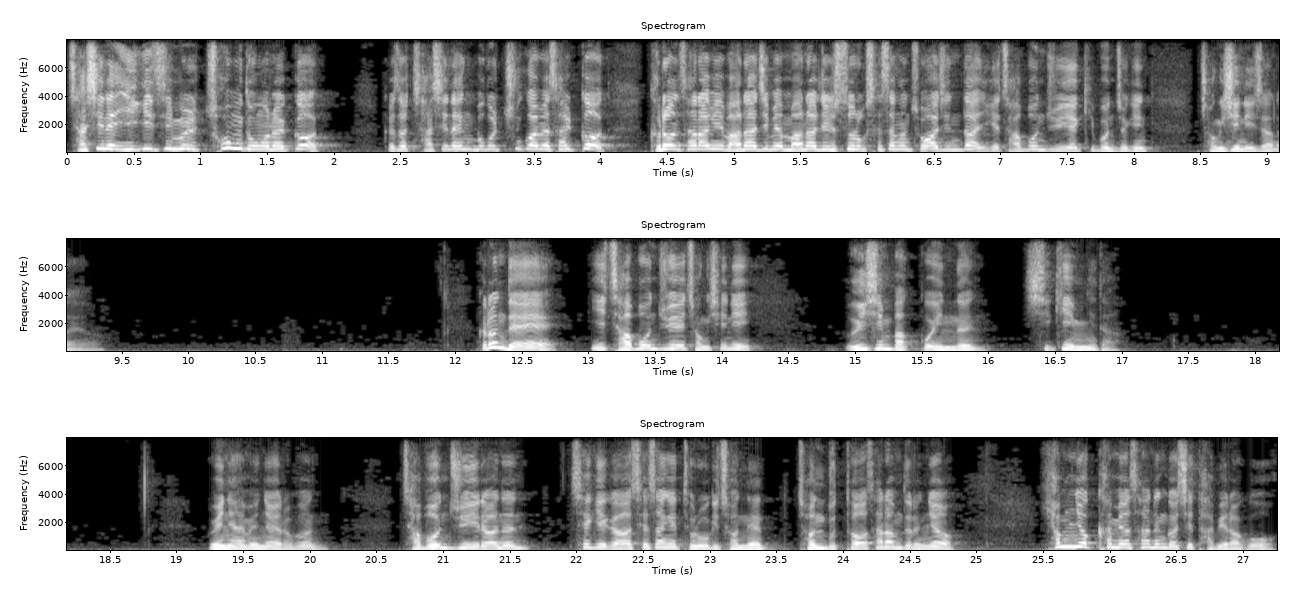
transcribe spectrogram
자신의 이기심을 총동원할 것, 그래서 자신의 행복을 추구하며 살 것, 그런 사람이 많아지면 많아질수록 세상은 좋아진다. 이게 자본주의의 기본적인 정신이잖아요. 그런데 이 자본주의의 정신이 의심받고 있는 시기입니다. 왜냐하면요, 여러분. 자본주의라는 체계가 세상에 들어오기 전에, 전부터 사람들은요, 협력하며 사는 것이 답이라고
